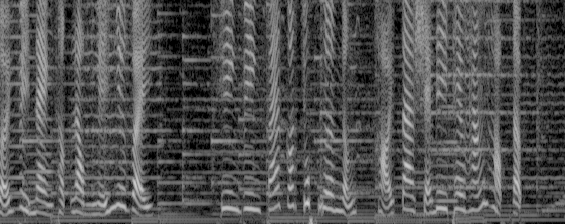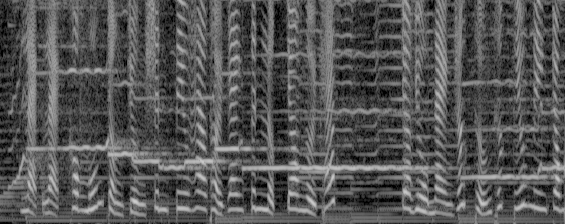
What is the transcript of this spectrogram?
Bởi vì nàng thật lòng nghĩ như vậy. Hiên viên phá có chút ngơ ngẩn, Hỏi ta sẽ đi theo hắn học tập. Lạc lạc không muốn Trần Trường Sinh tiêu hao thời gian tinh lực cho người khác. Cho dù nàng rất thưởng thức thiếu niên trong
